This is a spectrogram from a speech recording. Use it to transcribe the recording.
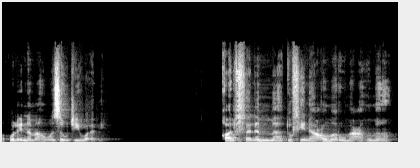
تقول إنما هو زوجي وأبي. قال فلما دفن عمر معهما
